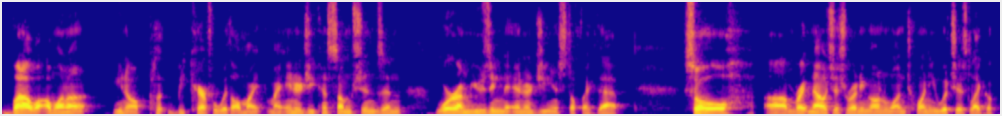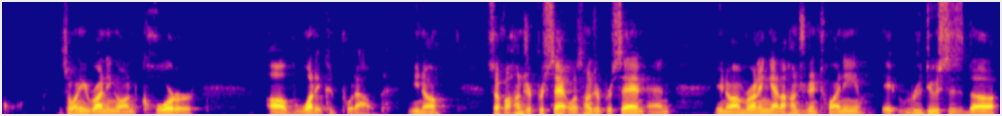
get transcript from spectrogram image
but I, I want to, you know, pl- be careful with all my, my energy consumptions and where I'm using the energy and stuff like that. So um, right now it's just running on 120, which is like a, it's only running on quarter of what it could put out, you know? So if 100% was 100% and, you know, I'm running at 120, it reduces the,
